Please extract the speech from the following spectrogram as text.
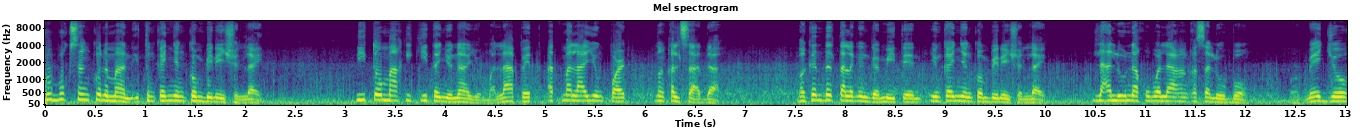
Bubuksan ko naman itong kanyang combination light. Dito makikita nyo na yung malapit at malayong part ng kalsada. Maganda talagang gamitin yung kanyang combination light, lalo na kung wala kang kasalubong or medyo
